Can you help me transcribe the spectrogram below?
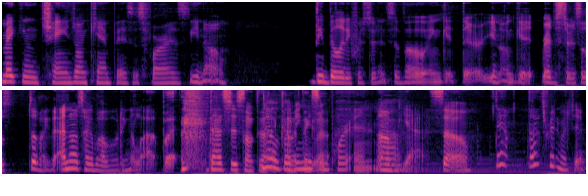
making change on campus as far as, you know, the ability for students to vote and get their, you know, get registered, so stuff like that. I know I talk about voting a lot, but that's just something. No, I voting is important. Um, yeah. So yeah, that's pretty much it.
